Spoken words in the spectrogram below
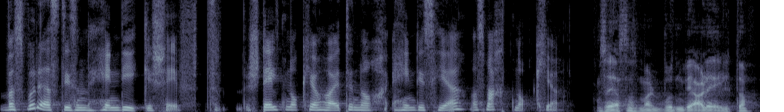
Was wurde aus diesem Handy-Geschäft? Stellt Nokia heute noch Handys her? Was macht Nokia? Also erstens mal wurden wir alle älter.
